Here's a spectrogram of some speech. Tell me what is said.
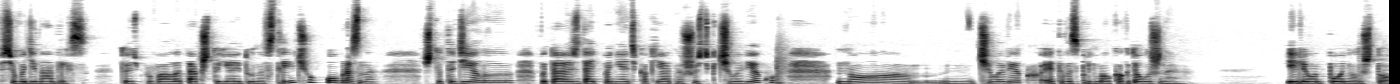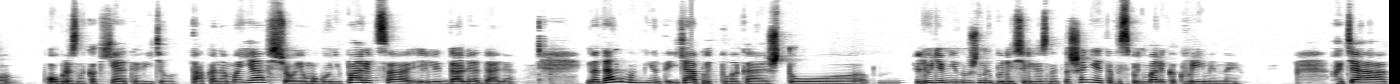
все в один адрес. То есть бывало так, что я иду навстречу образно, что-то делаю, пытаюсь дать понять, как я отношусь к человеку, но человек это воспринимал как должное. Или он понял, что образно, как я это видела, так, она моя, все, я могу не париться, или далее-далее. На данный момент я предполагаю, что людям не нужны были серьезные отношения, это воспринимали как временные. Хотя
